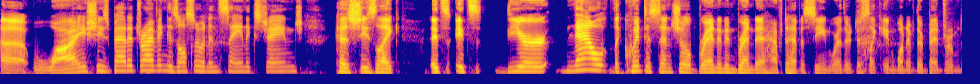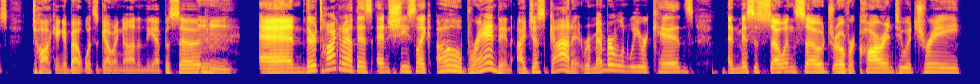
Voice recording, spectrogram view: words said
uh why she's bad at driving is also an insane exchange cuz she's like it's it's you're now the quintessential Brandon and Brenda have to have a scene where they're just like in one of their bedrooms talking about what's going on in the episode Mhm. And they're talking about this and she's like oh brandon i just got it remember when we were kids and mrs so and so drove her car into a tree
